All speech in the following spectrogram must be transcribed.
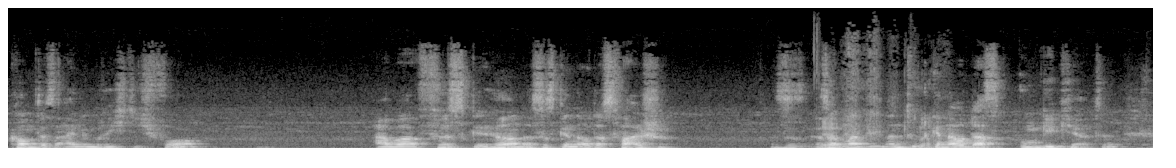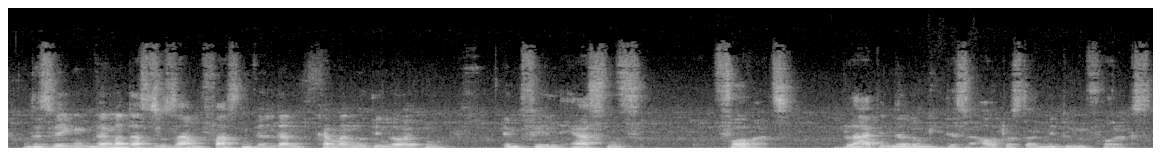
kommt es einem richtig vor. Aber fürs Gehirn ist es genau das Falsche. Es ist, also ja. man, man, tut genau das Umgekehrte. Und deswegen, wenn man das zusammenfassen will, dann kann man nur den Leuten empfehlen. Erstens, vorwärts. Bleib in der Logik des Autors, damit du ihm folgst.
